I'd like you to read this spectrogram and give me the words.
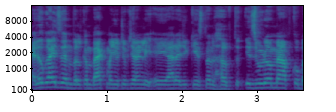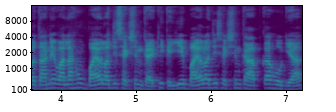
Hello guys and welcome back my YouTube channel A R educational hub तो इस वीडियो में आपको बताने वाला हूँ बायोलॉजी सेक्शन का है, ठीक है? ये बायोलॉजी सेक्शन का आपका हो गया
